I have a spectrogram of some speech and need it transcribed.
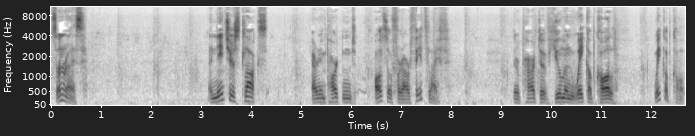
sunrise. And nature's clocks are important also for our faith life. They're part of human wake up call. Wake up call.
